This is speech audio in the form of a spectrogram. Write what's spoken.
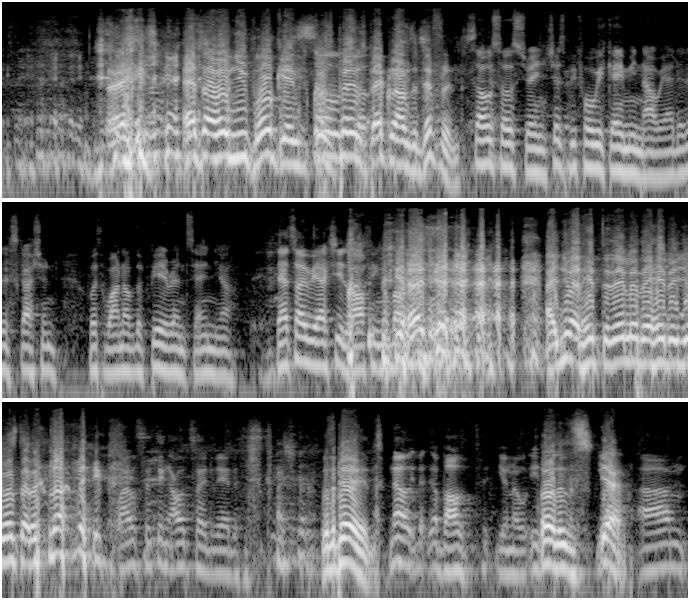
That's a whole new ballgame because So- parents' so- backgrounds are different. So so strange. Just before we came in, now we had a discussion with one of the parents, and yeah, that's why we're actually laughing about it. I knew I'd hit the nail on the head when you started laughing while sitting outside we had a discussion. with the parent. No, th- about you know. It, Oh, this, yeah. Um,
